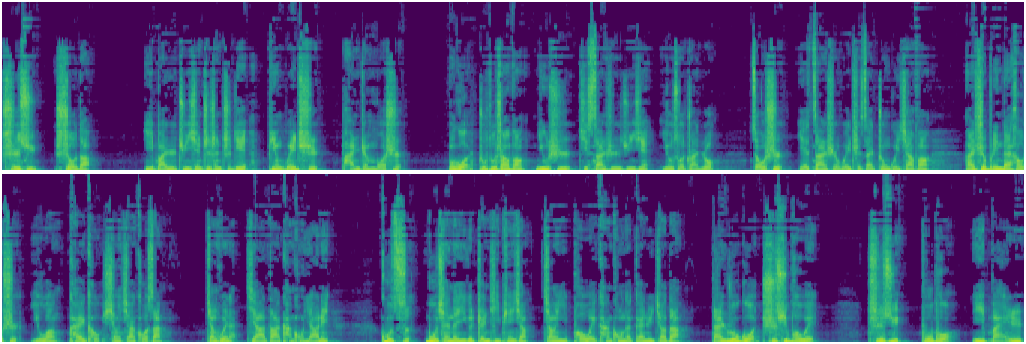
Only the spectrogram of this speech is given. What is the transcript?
持续受到一百日均线支撑止跌，并维持盘整模式。不过主图上方六十日及三十日均线有所转弱，走势也暂时维持在中轨下方，暗示布林带后市有望开口向下扩散。将会呢加大看空压力，故此目前的一个整体偏向将以破位看空的概率较大。但如果持续破位，持续不破一百日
